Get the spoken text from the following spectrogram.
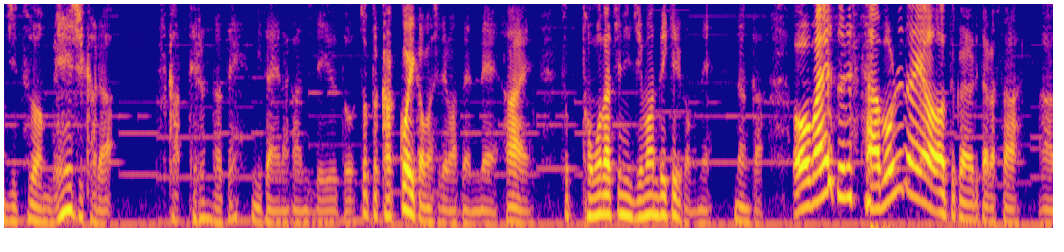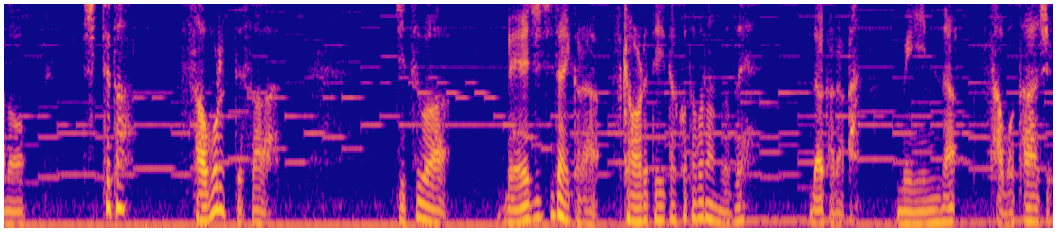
実は明治から使ってるんだぜ、みたいな感じで言うと、ちょっとかっこいいかもしれませんね。はい。ちょっと友達に自慢できるかもね。なんか、お前それサボるだよとか言われたらさ、あの、知ってた？サボるってさ、実は明治時代から使われていた言葉なんだぜ。だから、みんなサボタージュ、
